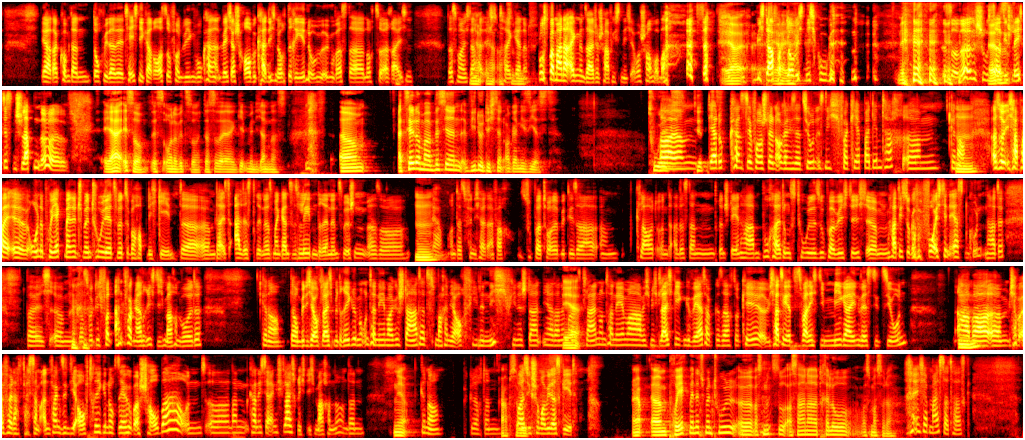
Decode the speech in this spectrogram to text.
ja, da kommt dann doch wieder der Techniker raus, so von wegen, wo kann an welcher Schraube kann ich noch drehen, um irgendwas da noch zu erreichen. Das mache ich dann Ja, halt echt ja, total gerne. absolut. Bloß bei meiner eigenen Seite schaffe ich's nicht, aber schauen wir mal. Ja, Mich darf ja, man, glaube ich, nicht googeln. So, ne? Schuster Ja, hat die ist schlechtesten Schlappen, ne? ja, ist so. Ist ohne Witz so. Das, äh, geht mir nicht anders. Ähm, erzähl doch mal ein bisschen, wie du dich denn organisierst. Tools, Ähm, ja, du Tipps? kannst dir vorstellen, Organisation ist nicht verkehrt bei dem Tag. Ähm, genau. Mhm. Also ich habe halt, äh, ohne Projektmanagement-Tool jetzt wird's überhaupt nicht gehen. Da, ähm, da ist alles drin, da ist mein ganzes Leben drin inzwischen. Also Mhm. ja, und das finde ich halt einfach super toll mit dieser ähm, Cloud und alles dann drin stehen haben. Buchhaltungstool, super wichtig. Ähm, hatte ich sogar bevor ich den ersten Kunden hatte, weil ich ähm, das wirklich von Anfang an richtig machen wollte. Genau, darum bin ich auch gleich mit Regelunternehmer gestartet. Machen ja auch viele nicht. Viele starten ja dann immer als Ja. Kleinunternehmer. Habe ich mich gleich gegen gewehrt, habe gesagt, okay, ich hatte jetzt zwar nicht die Mega-Investition, Mhm. aber ähm, ich habe einfach gedacht, was am Anfang sind die Aufträge noch sehr überschaubar und äh, dann kann ich ja eigentlich gleich richtig machen. Ne? Und dann, Ja, genau, gedacht, dann weiß ich absolut. schon mal, wie das geht. Ja, ähm, Projektmanagement-Tool, äh, was nutzt du? Asana, Trello, was machst du da? Ich habe Meistertask.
